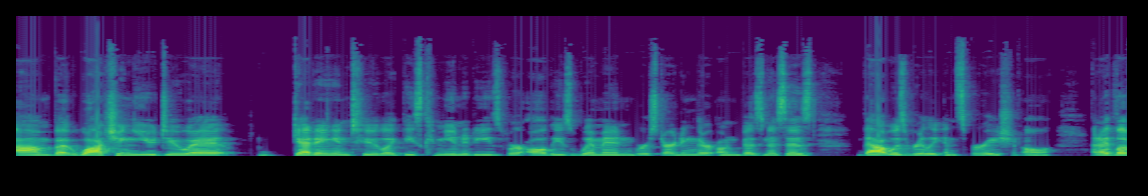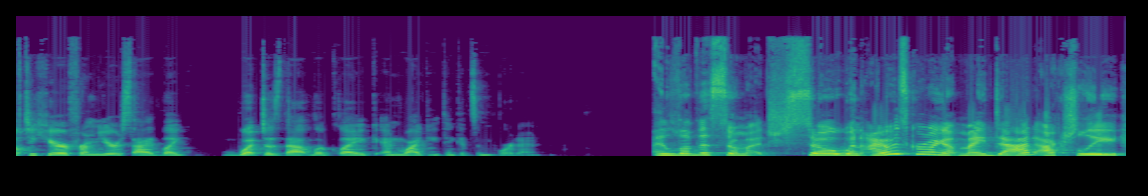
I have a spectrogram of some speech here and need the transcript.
Um, but watching you do it getting into like these communities where all these women were starting their own businesses that was really inspirational. And i'd love to hear from your side like what does that look like and why do you think it's important I love this so much. So, when I was growing up, my dad actually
